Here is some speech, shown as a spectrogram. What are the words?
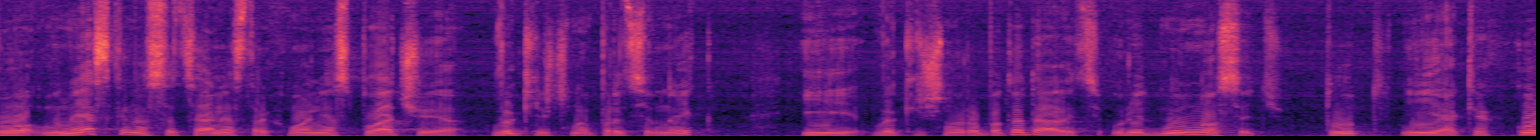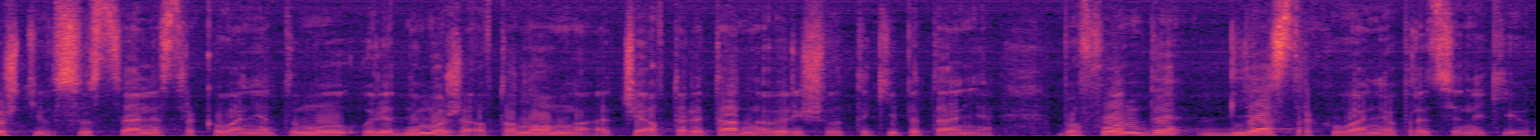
Бо внески на соціальне страхування сплачує виключно працівник і виключно роботодавець. Уряд не вносить тут ніяких коштів в соціальне страхування, тому уряд не може автономно чи авторитарно вирішувати такі питання, бо фонди для страхування працівників.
